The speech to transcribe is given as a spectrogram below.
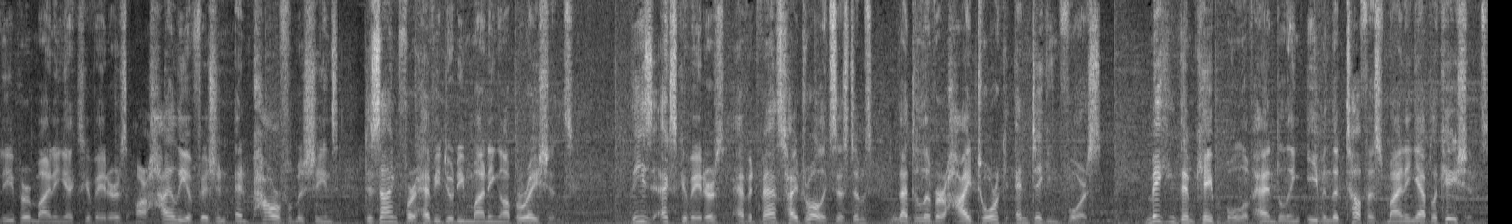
Liebherr mining excavators are highly efficient and powerful machines designed for heavy-duty mining operations. These excavators have advanced hydraulic systems that deliver high torque and digging force, making them capable of handling even the toughest mining applications.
